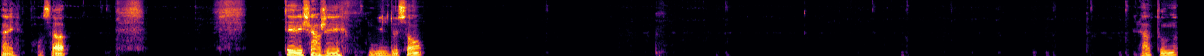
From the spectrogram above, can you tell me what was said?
Allez, prends ça. Télécharger 1200. Là, poum.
